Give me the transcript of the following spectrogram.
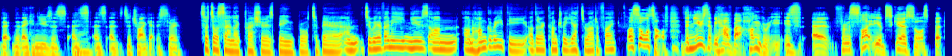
that, that they can use as as, yeah. as, as to try and get this through. So it does sound like pressure is being brought to bear. And do we have any news on, on Hungary, the other country yet to ratify? Well, sort of. The news that we have about Hungary is uh, from a slightly obscure source, but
